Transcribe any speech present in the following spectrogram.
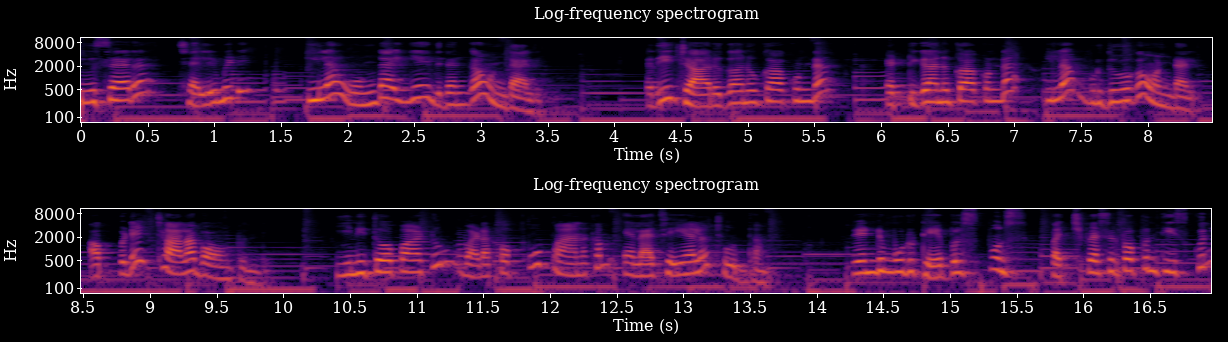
చూసారా? చలిమిడి ఇలా ఉండ అయ్యే విధంగా ఉండాలి. అది జారుగాను కాకుండా గట్టిగాను కాకుండా ఇలా మృదువుగా ఉండాలి. అప్పుడే చాలా బాగుంటుంది. దీనితో పాటు వడపప్పు పానకం ఎలా చేయాలో చూద్దాం. రెండు మూడు టేబుల్ స్పూన్స్ పచ్చి పెసరపప్పును తీసుకుని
